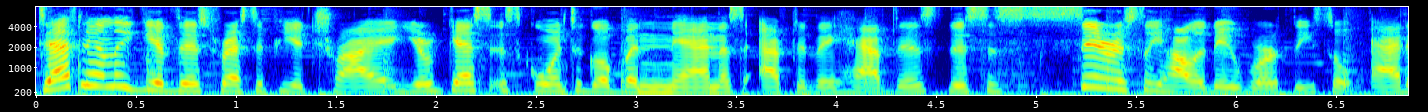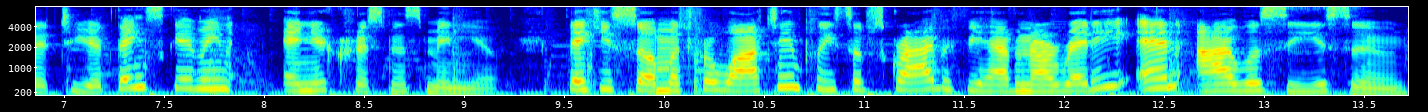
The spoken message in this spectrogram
Definitely give this recipe a try. Your guest is going to go bananas after they have this. This is seriously holiday worthy, so add it to your Thanksgiving and your Christmas menu. Thank you so much for watching. Please subscribe if you haven't already, and I will see you soon.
